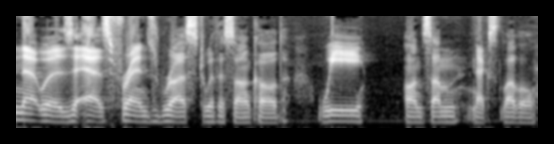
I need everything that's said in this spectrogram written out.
And that was as friends Rust with a song called "We on Some Next Level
